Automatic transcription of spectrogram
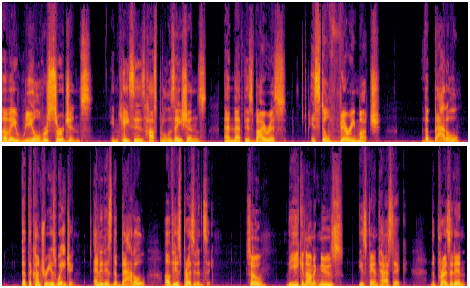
of a real resurgence in cases, hospitalizations, and that this virus is still very much the battle that the country is waging. And it is the battle of his presidency. So the economic news is fantastic. The president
